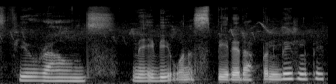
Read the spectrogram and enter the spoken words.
Last few rounds. Maybe you want to speed it up a little bit.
